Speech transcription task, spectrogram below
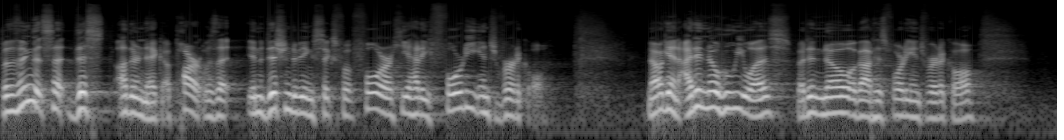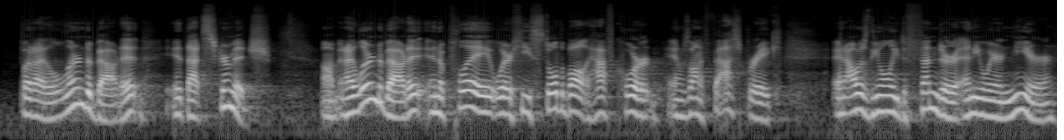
But the thing that set this other Nick apart was that in addition to being six foot four, he had a 40 inch vertical. Now, again, I didn't know who he was, I didn't know about his 40 inch vertical, but I learned about it at that scrimmage. Um, and I learned about it in a play where he stole the ball at half court and was on a fast break, and I was the only defender anywhere near.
